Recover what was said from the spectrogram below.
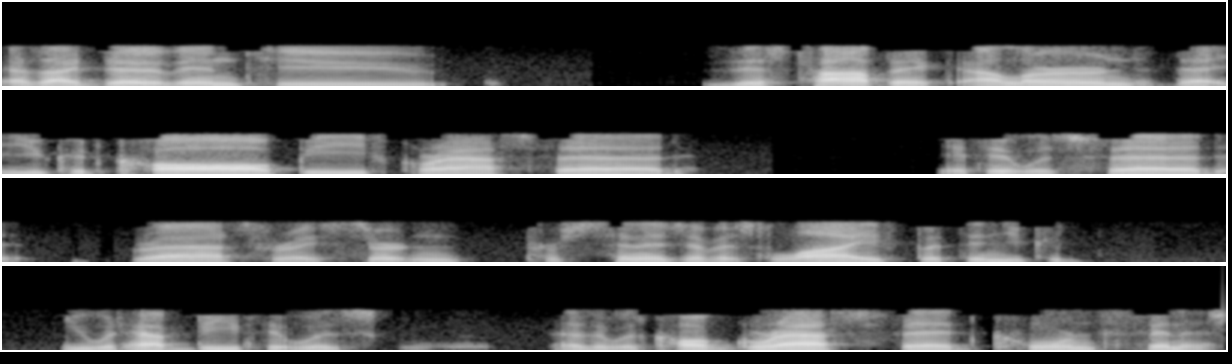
as I dove into this topic, I learned that you could call beef grass fed if it was fed grass for a certain percentage of its life, but then you could you would have beef that was as it was called grass fed corn finished,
